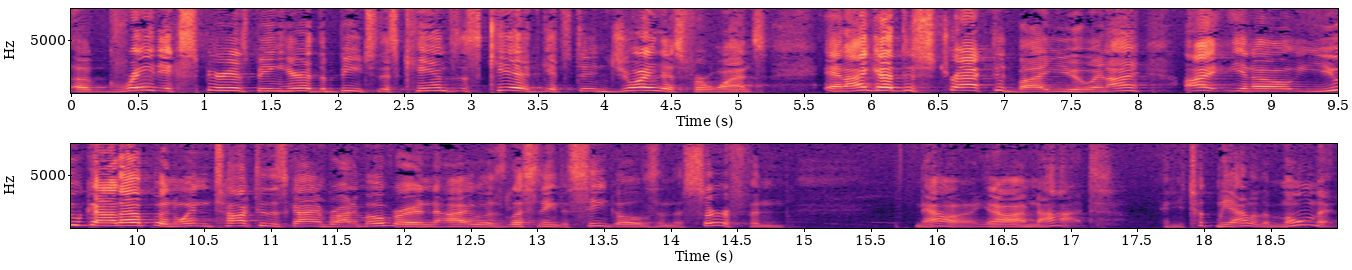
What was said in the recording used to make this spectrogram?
a, a, great experience being here at the beach. This Kansas kid gets to enjoy this for once. And I got distracted by you. And I, I, you know, you got up and went and talked to this guy and brought him over. And I was listening to seagulls and the surf. And now, you know, I'm not. And you took me out of the moment.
